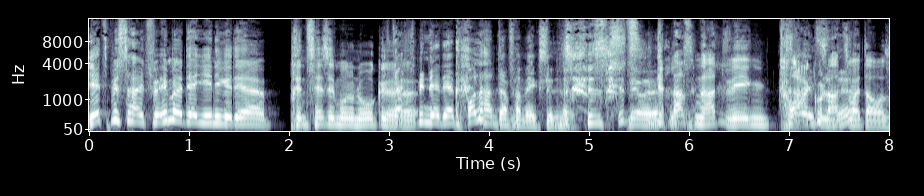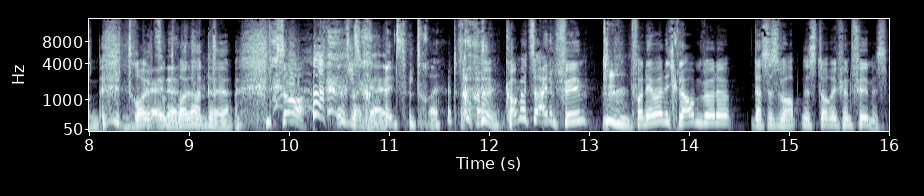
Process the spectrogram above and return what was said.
Jetzt bist du halt für immer derjenige, der Prinzessin Mononoke Das bin der, der Trollhunter verwechselt hat. sitzen gelassen hat wegen Trolls, Dracula ne? 2000. Trolls und erinnerst Trollhunter, ja. So, Das war geil. Als ein Troll. kommen wir zu einem Film, von dem man nicht glauben würde, dass es überhaupt eine Story für einen Film ist.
